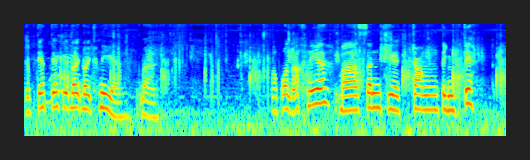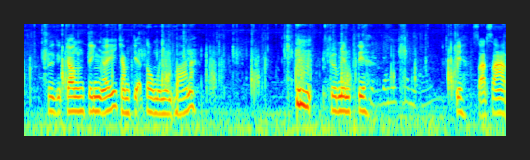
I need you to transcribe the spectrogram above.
គឺផ្ទះផ្ទះគឺដូចដូចគ្នាបាទបងប្អូនទាំងអស់គ្នាបើសិនជាចង់ទិញផ្ទះគឺគេចង់ទិញអីចាំតាក់ទងមកខ្ញុំបានណា គឺមានផ្ទះផ្ទះស្អាតស្អាត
